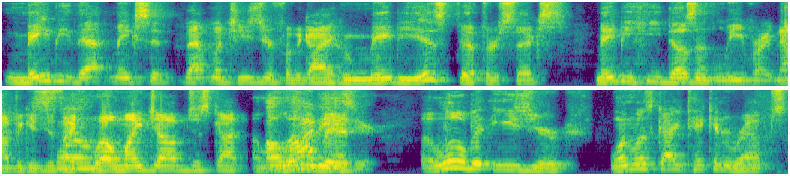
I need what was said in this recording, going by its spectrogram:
maybe that makes it that much easier for the guy who maybe is fifth or sixth. Maybe he doesn't leave right now because he's Well, like, well, my job just got a, a little bit easier. a little bit easier. One less guy taking reps.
